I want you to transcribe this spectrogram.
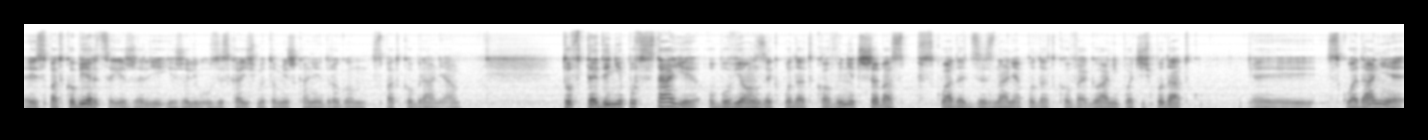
e, spadkobiercę, jeżeli, jeżeli uzyskaliśmy to mieszkanie drogą spadkobrania, to wtedy nie powstaje obowiązek podatkowy, nie trzeba składać zeznania podatkowego ani płacić podatku. E, składanie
